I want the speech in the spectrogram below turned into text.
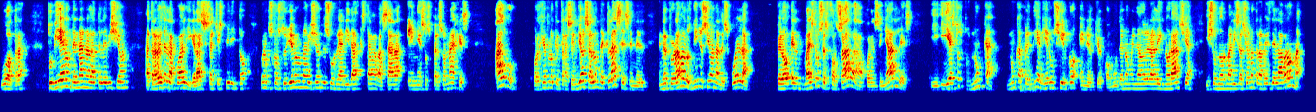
u otra, tuvieron de nana la televisión a través de la cual, y gracias a Chespirito, bueno, pues construyeron una visión de su realidad que estaba basada en esos personajes. Algo, por ejemplo, que trascendió al salón de clases. En el, en el programa los niños iban a la escuela, pero el maestro se esforzaba por enseñarles y, y estos pues nunca, nunca aprendían y era un circo en el que el común denominador era la ignorancia y su normalización a través de la broma,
